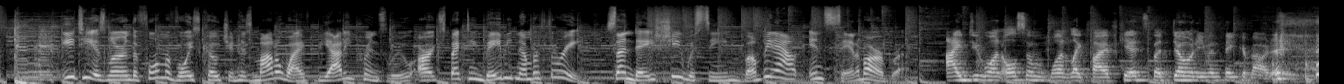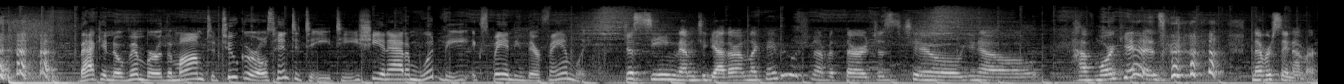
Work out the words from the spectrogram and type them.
E.T. has learned the former voice coach and his model wife, Behati Prinsloo, are expecting baby number three. Sunday, she was seen bumping out in Santa Barbara. I do want also want like five kids, but don't even think about it. Back in November, the mom to two girls hinted to ET she and Adam would be expanding their family. Just seeing them together, I'm like, maybe we should have a third just to, you know, have more kids. never say never.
